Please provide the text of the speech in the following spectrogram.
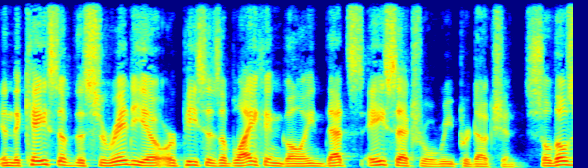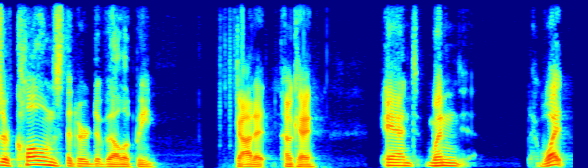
In the case of the soredia or pieces of lichen going, that's asexual reproduction. So those are clones that are developing. Got it. Okay. And when what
